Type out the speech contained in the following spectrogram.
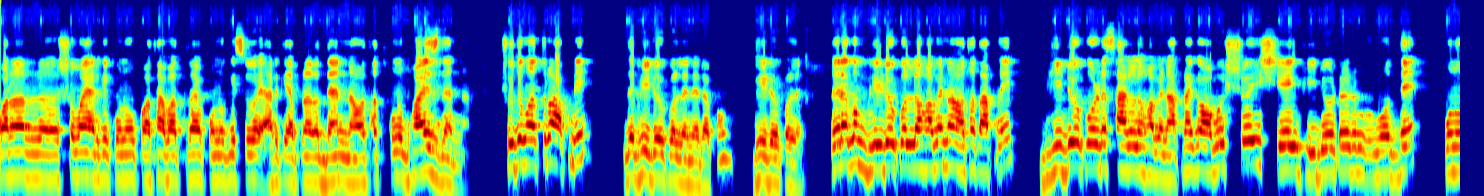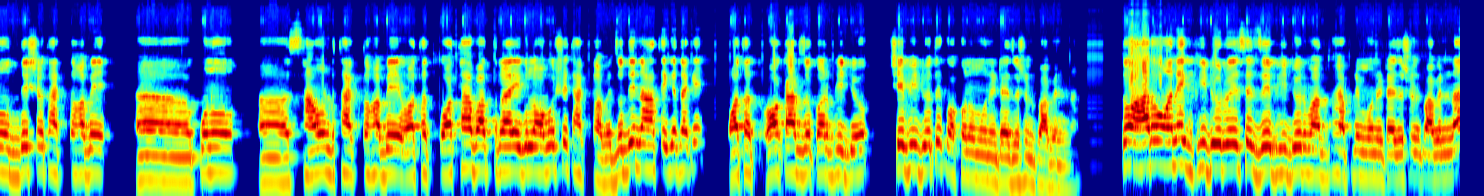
করার সময় আর কি কোনো কথাবার্তা, কোনো কিছু আর কি আপনারা দেন না, অর্থাৎ কোনো ভয়েস দেন না। শুধুমাত্র আপনি যে ভিডিও করলেন এরকম ভিডিও করলেন। তো এরকম ভিডিও করলে হবে না, অর্থাৎ আপনি ভিডিও করে ছাড়লে হবে না। আপনাকে অবশ্যই সেই ভিডিওটার মধ্যে কোনো উদ্দেশ্য থাকতে হবে কোনো সাউন্ড থাকতে হবে, অর্থাৎ কথাবার্তা এগুলো অবশ্যই থাকতে হবে। যদি না থেকে থাকে, অর্থাৎ অকার্যকর ভিডিও সে ভিডিওতে কখনো মনিটাইজেশন পাবেন না। তো আরও অনেক ভিডিও রয়েছে যে ভিডিওর মাধ্যমে আপনি মনিটাইজেশন পাবেন না।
